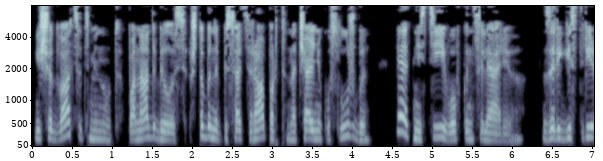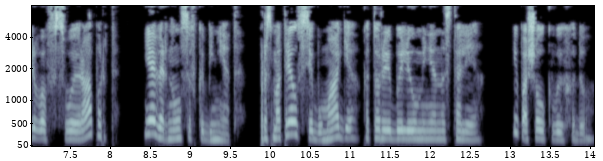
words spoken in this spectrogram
Еще 20 минут понадобилось, чтобы написать рапорт начальнику службы и отнести его в канцелярию. Зарегистрировав свой рапорт, я вернулся в кабинет, просмотрел все бумаги, которые были у меня на столе, и пошел к выходу.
